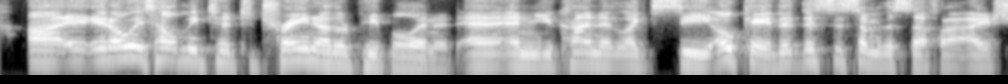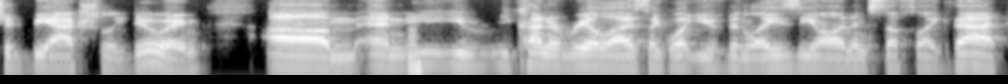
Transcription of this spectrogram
uh, it always helped me to, to train other people in it and, and you kind of like see okay that this is some of the stuff i should be actually doing um, and mm-hmm. you, you kind of realize like what you've been lazy on and stuff like that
